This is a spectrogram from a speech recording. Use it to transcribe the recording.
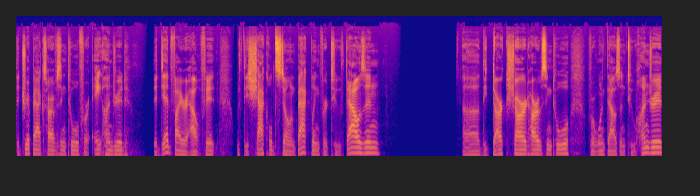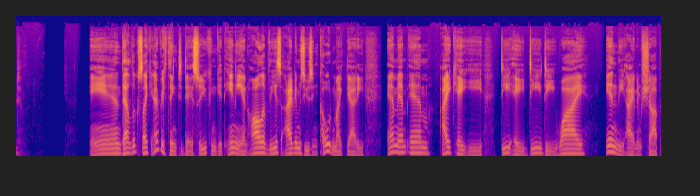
The Drip Axe harvesting tool for 800. The Deadfire outfit with the Shackled Stone backbling for 2,000. Uh, the Dark Shard harvesting tool for 1,200. And that looks like everything today. So you can get any and all of these items using code Mike Daddy, M M M I K E D A D D Y in the item shop,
